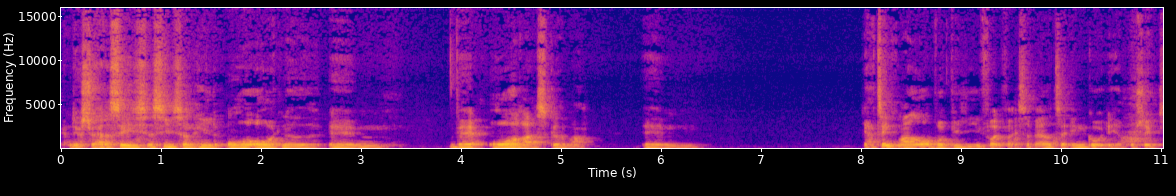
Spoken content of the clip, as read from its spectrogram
Jamen, det er jo svært at, se, at sige sådan helt overordnet, øhm, hvad overraskede mig. Øhm, jeg har tænkt meget over, hvor villige folk faktisk har været til at indgå i det her projekt.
